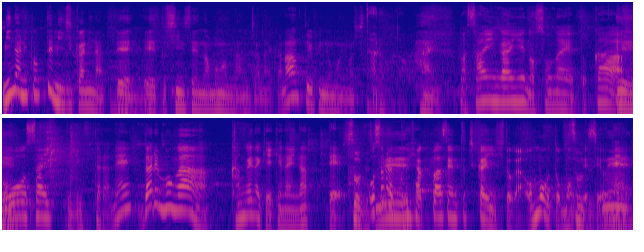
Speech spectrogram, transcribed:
みんなにとって身近になって、えー、と新鮮なものになるんじゃないかなというふうに思いました。なるほどはい。まあ、災害への備えとか、ええ。防災って言ったらね誰もが考えなきゃいけないなって、そね。おそらく100%近い人が思うと思うんですよね。ね。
